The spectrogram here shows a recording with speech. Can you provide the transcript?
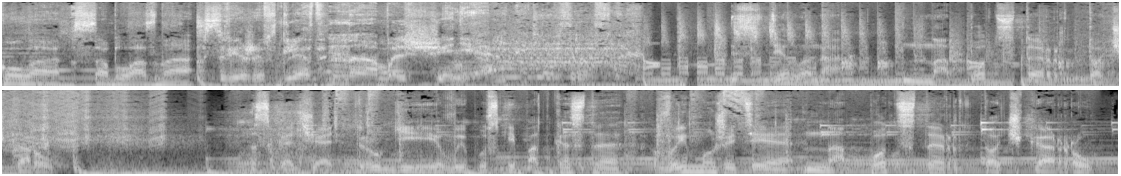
Школа соблазна. Свежий взгляд на обольщение. Сделано на podster.ru Скачать другие выпуски подкаста вы можете на podster.ru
